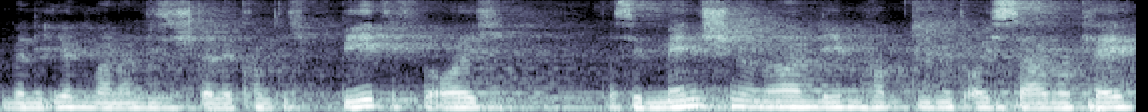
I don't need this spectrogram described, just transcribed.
und wenn ihr irgendwann an diese Stelle kommt, ich bete für euch, dass ihr Menschen in eurem Leben habt, die mit euch sagen, okay,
